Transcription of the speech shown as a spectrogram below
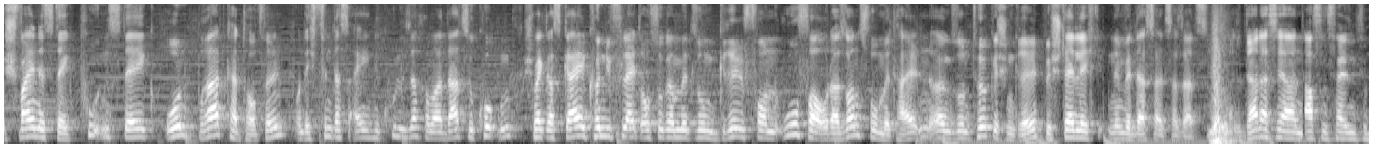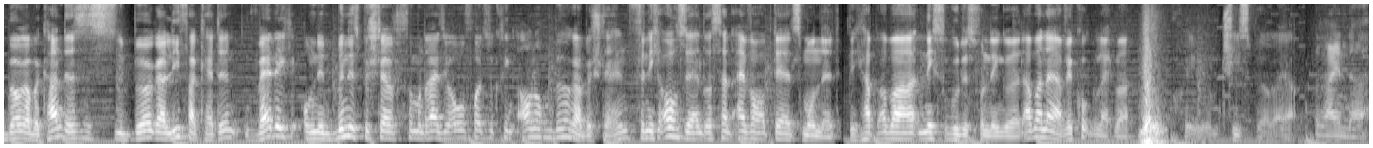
Schweinesteak, Putensteak und Bratkartoffeln. Und ich finde das eigentlich eine coole Sache, mal da zu gucken. Schmeckt das geil? Können die vielleicht auch sogar mit so einem Grill von Urfa oder sonst wo mithalten? Irgend so einen türkischen Grill. Bestelle ich, nehmen wir das als Ersatz. Also da das ja in Affenfelsen für Burger bekannt ist, ist die Burger-Lieferkette, werde ich, um den Mindestbesteller für 35 Euro voll zu kriegen, auch noch einen Burger bestellen. Finde ich auch sehr interessant, einfach ob der jetzt mundet. Ich habe aber nicht so Gutes von denen gehört. Aber naja, wir gucken gleich mal. Premium Cheeseburger, ja. Rein da.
